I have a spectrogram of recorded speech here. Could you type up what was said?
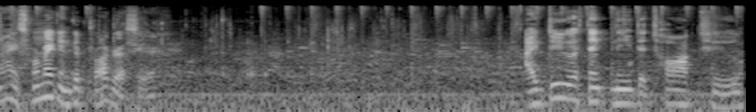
Nice, we're making good progress here. I do, I think, need to talk to.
